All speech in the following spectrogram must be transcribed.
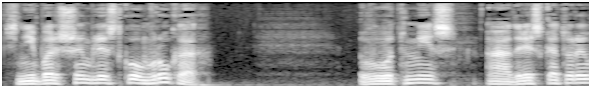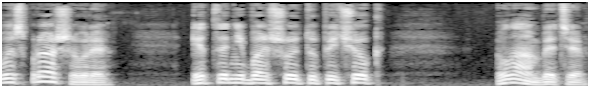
с небольшим листком в руках. «Вот, мисс, адрес, который вы спрашивали. Это небольшой тупичок в Ламбете»,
